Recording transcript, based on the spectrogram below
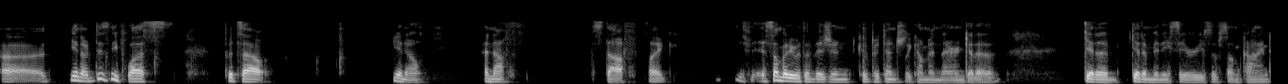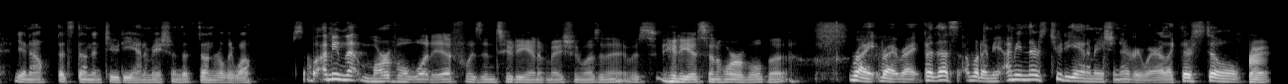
uh you know disney plus puts out you know enough stuff. Like if, somebody with a vision could potentially come in there and get a get a get a mini series of some kind you know that's done in 2d animation that's done really well so Well, I mean, that Marvel What If was in 2D animation, wasn't it? It was hideous and horrible, but right right right but that's what i mean i mean there's 2d animation everywhere like there's still right.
